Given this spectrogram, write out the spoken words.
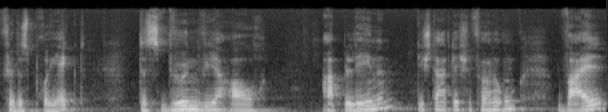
für das Projekt. Das würden wir auch ablehnen, die staatliche Förderung, weil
